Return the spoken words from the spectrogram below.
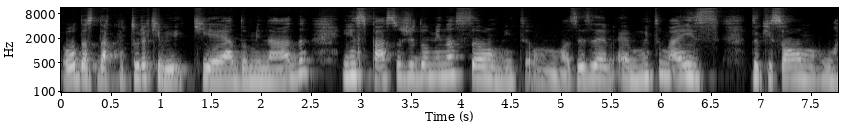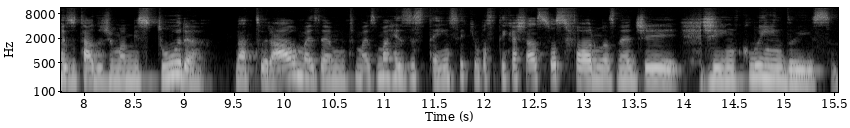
ou da, da, cultura que, que é a dominada em espaços de dominação. Então, às vezes é, é muito mais do que só um, um, resultado de uma mistura natural, mas é muito mais uma resistência que você tem que achar as suas formas, né, de, de incluindo isso.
